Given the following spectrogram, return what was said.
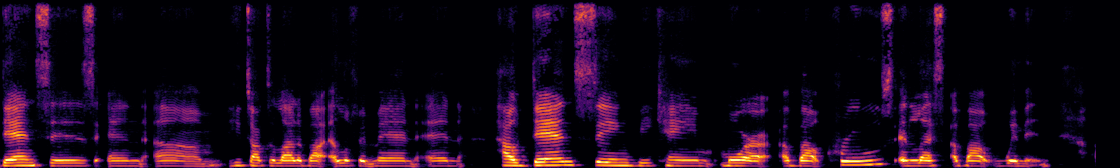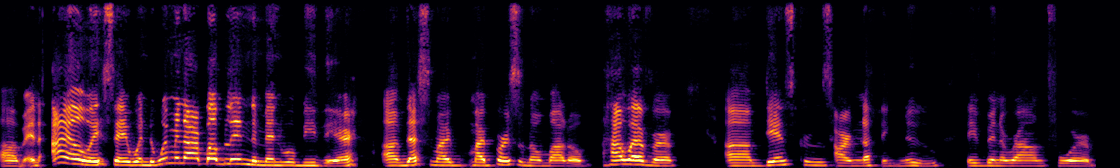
dances and um, he talked a lot about elephant man and how dancing became more about crews and less about women. Um, and I always say, when the women are bubbling, the men will be there. Um, that's my my personal motto. However, um, dance crews are nothing new. They've been around for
